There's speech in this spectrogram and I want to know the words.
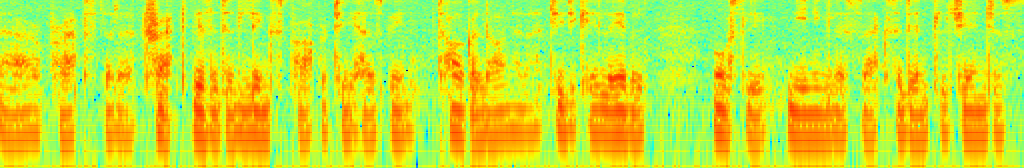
Uh, or perhaps that a tracked visited links property has been toggled on in a GTK label mostly meaningless accidental changes.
